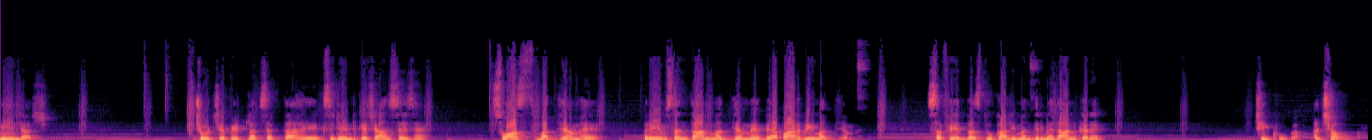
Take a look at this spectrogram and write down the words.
मीन राशि। चोट चपेट लग सकता है एक्सीडेंट के चांसेस हैं। स्वास्थ्य मध्यम है प्रेम संतान मध्यम है व्यापार भी मध्यम है। सफ़ेद वस्तु काली मंदिर में दान करें। ठीक होगा अच्छा होगा।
